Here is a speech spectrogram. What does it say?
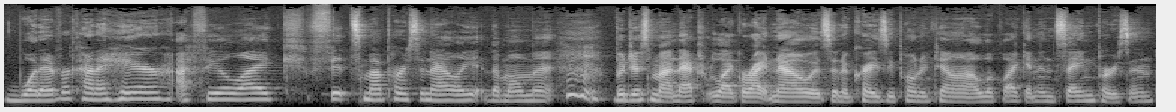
whatever kind of hair I feel like fits my personality at the moment. but just my natural like right now it's in a crazy ponytail and I look like an insane person.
